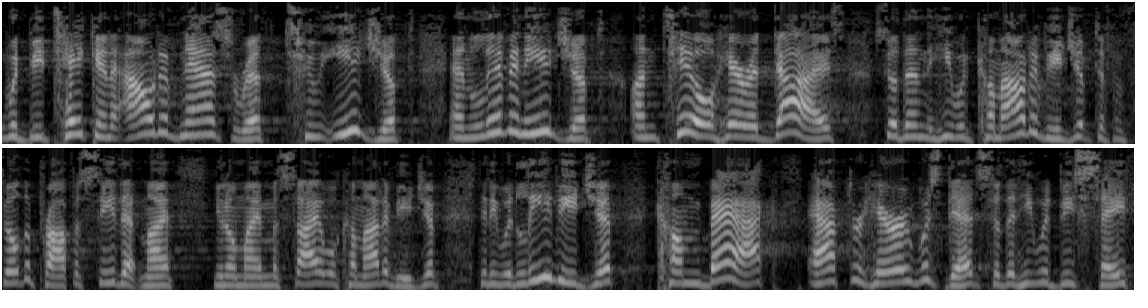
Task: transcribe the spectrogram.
would be taken out of Nazareth to Egypt and live in Egypt until Herod dies. So then he would come out of Egypt to fulfill the prophecy that my, you know, my Messiah will come out of Egypt, that he would leave Egypt, come back after Herod was dead so that he would be safe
